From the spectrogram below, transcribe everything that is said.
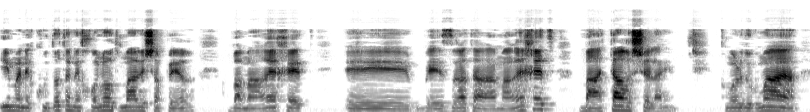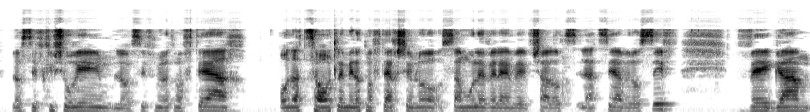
עם הנקודות הנכונות מה לשפר במערכת אה, בעזרת המערכת באתר שלהם. כמו לדוגמה להוסיף כישורים, להוסיף מילות מפתח, עוד הצעות למילות מפתח שהם לא שמו לב אליהם ואפשר להציע ולהוסיף וגם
